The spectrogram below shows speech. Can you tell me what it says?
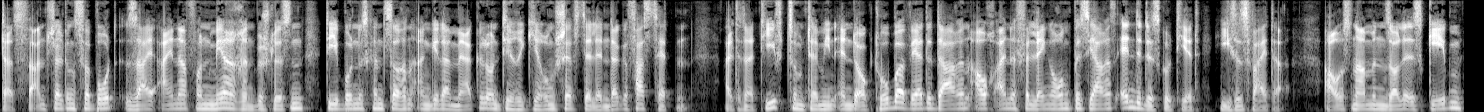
Das Veranstaltungsverbot sei einer von mehreren Beschlüssen, die Bundeskanzlerin Angela Merkel und die Regierungschefs der Länder gefasst hätten. Alternativ zum Termin Ende Oktober werde darin auch eine Verlängerung bis Jahresende diskutiert, hieß es weiter. Ausnahmen solle es geben,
